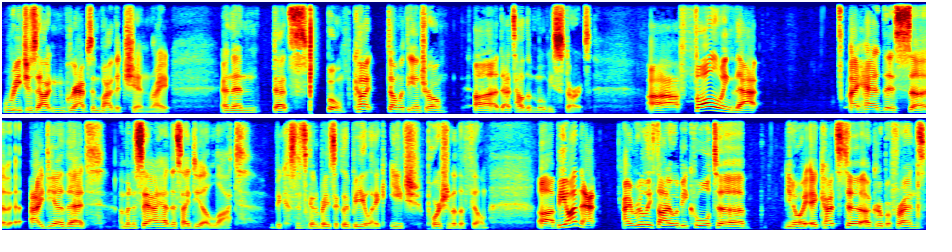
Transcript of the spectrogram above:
reaches out and grabs him by the chin right? And then that's boom cut done with the intro. Uh that's how the movie starts. Uh following that I had this uh, idea that I'm going to say I had this idea a lot because it's going to basically be like each portion of the film. Uh, beyond that, I really thought it would be cool to, you know, it, it cuts to a group of friends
